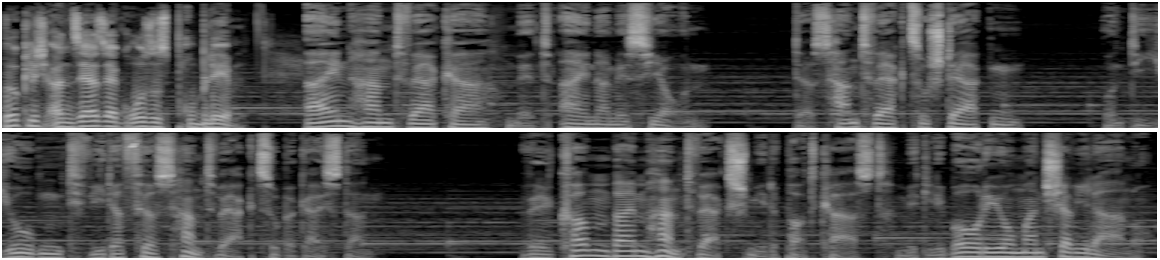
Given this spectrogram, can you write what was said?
wirklich ein sehr, sehr großes Problem. Ein Handwerker mit einer Mission. Das Handwerk zu stärken und die Jugend wieder fürs Handwerk zu begeistern. Willkommen beim Handwerksschmiede-Podcast mit Liborio Manciavillano.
